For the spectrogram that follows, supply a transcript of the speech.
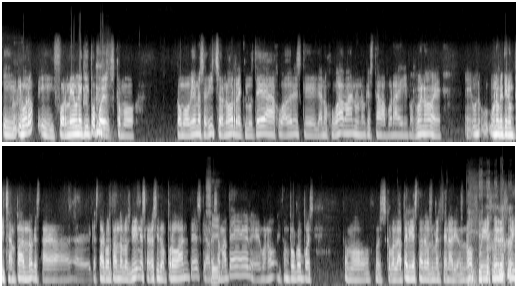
Y, y bueno, y formé un equipo pues como, como bien os he dicho, ¿no? Recluté a jugadores que ya no jugaban, uno que estaba por ahí, pues bueno, eh, eh, un- uno que tiene un pad, ¿no? Que está, eh, que está cortando los greens, que había sido pro antes, que ahora Sí. es amateur, eh, bueno, hizo un poco, pues, como, pues, como la peli esta de los mercenarios, ¿no? Fui, fui, fui,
